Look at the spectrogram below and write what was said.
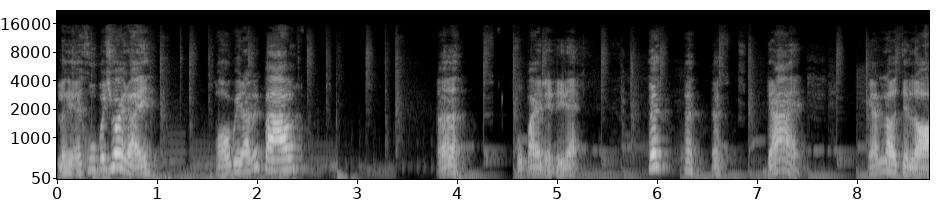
เราอยากให้ครูไปช่วยหน่อยพอเวลาหรือเปล่า เออ ครูไปเดี๋ยวนี้แหละ ได้ งั้นเราจะรอ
